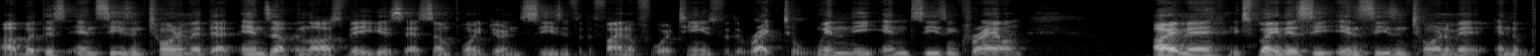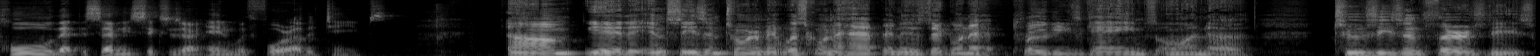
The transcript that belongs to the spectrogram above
Uh, but this in season tournament that ends up in Las Vegas at some point during the season for the final four teams for the right to win the in season crown. All right, man, explain this in season tournament and the pool that the 76ers are in with four other teams. Um, yeah, the in season tournament, what's going to happen is they're going to play these games on uh, Tuesdays and Thursdays,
